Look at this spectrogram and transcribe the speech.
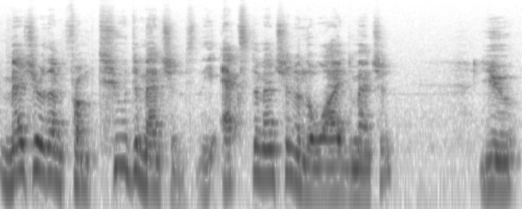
measure them from two dimensions, the x dimension and the y dimension. You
